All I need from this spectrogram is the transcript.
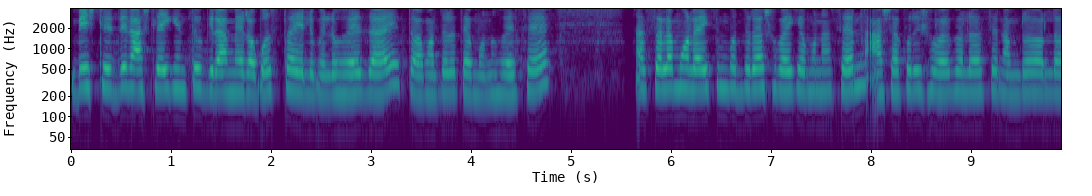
বৃষ্টির দিন আসলেই কিন্তু গ্রামের অবস্থা এলোমেলো হয়ে যায়, তো আমাদেরও তেমন হয়েছে। আসসালামু আলাইকুম বন্ধুরা, সবাই কেমন আছেন? আশা করি সবাই ভালো আছেন। আমরাও আল্লাহ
